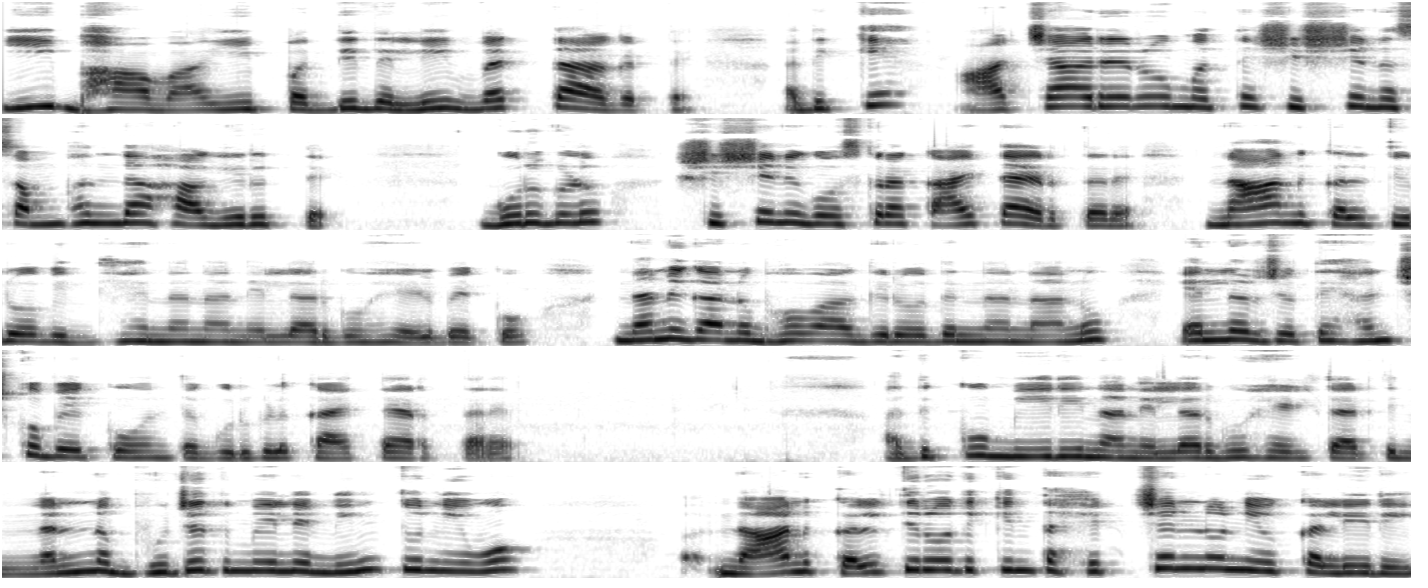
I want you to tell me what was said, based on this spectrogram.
ಈ ಭಾವ ಈ ಪದ್ಯದಲ್ಲಿ ವ್ಯಕ್ತ ಆಗತ್ತೆ. ಅದಕ್ಕೆ ಆಚಾರ್ಯರು ಮತ್ತು ಶಿಷ್ಯನ ಸಂಬಂಧ ಆಗಿರುತ್ತೆ ಗುರುಗಳು ಶಿಷ್ಯನಿಗೋಸ್ಕರ ಕಾಯ್ತಾ ಇರ್ತಾರೆ. ನಾನು ಕಲ್ತಿರೋ ವಿದ್ಯೆಯನ್ನು ನಾನು ಎಲ್ಲರಿಗೂ ಹೇಳಬೇಕು. ನನಗೆ ಅನುಭವ ಆಗಿರೋದನ್ನು ನಾನು ಎಲ್ಲರ ಜೊತೆ ಹಂಚ್ಕೋಬೇಕು ಅಂತ ಗುರುಗಳು ಕಾಯ್ತಾ ಇರ್ತಾರೆ. ಅದಕ್ಕೂ ಮೀರಿ ನಾನು ಎಲ್ಲರಿಗೂ ಹೇಳ್ತಾ ಇರ್ತೀನಿ. ನನ್ನ ಭುಜದ ಮೇಲೆ ನಿಂತು ನೀವು, ನಾನು ಕಲ್ತಿರೋದಕ್ಕಿಂತ ಹೆಚ್ಚನ್ನು ನೀವು ಕಲೀರಿ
